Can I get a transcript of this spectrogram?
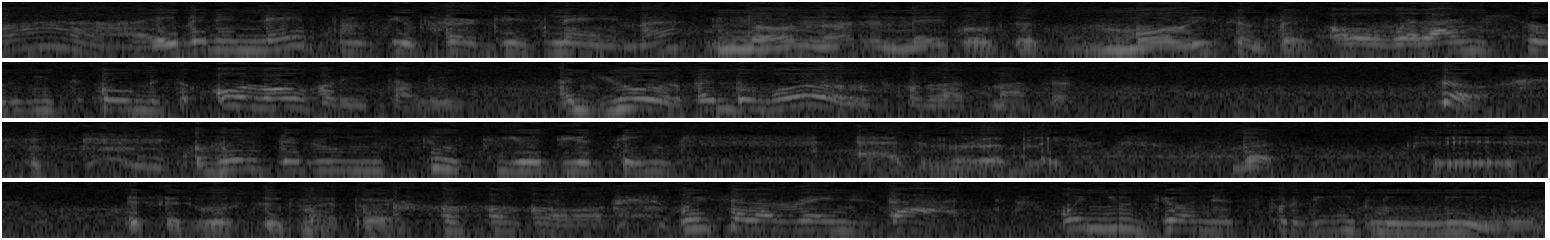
Ah, even in Naples you've heard his name, huh? No, not in Naples. Uh, more recently. Oh, well, I'm sure he's famous all over Italy. And Europe and the world, for that matter. So, will the room suit you, do you think? Admirably. But uh, if it will suit my purse. Oh, we shall arrange that when you join us for the evening meal.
